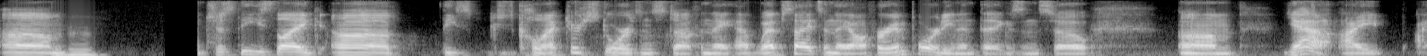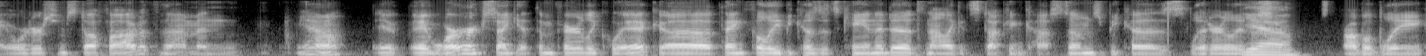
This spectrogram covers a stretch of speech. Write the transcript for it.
Um Mhm. just these like uh these collector stores and stuff and they have websites and they offer importing and things and so um yeah i i order some stuff out of them and you know it, it works i get them fairly quick uh thankfully because it's canada it's not like it's stuck in customs because literally Yeah. it's probably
